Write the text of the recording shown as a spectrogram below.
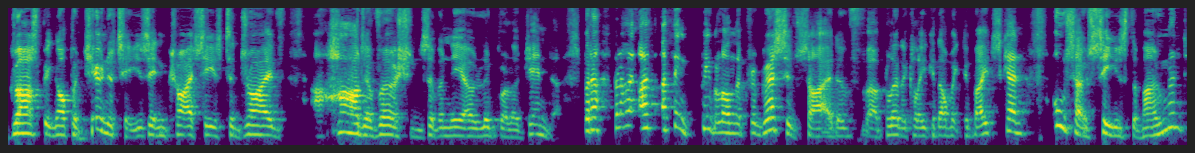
grasping opportunities in crises to drive harder versions of a neoliberal agenda. But, uh, but I, I, think people on the progressive side of uh, political economic debates can also seize the moment.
